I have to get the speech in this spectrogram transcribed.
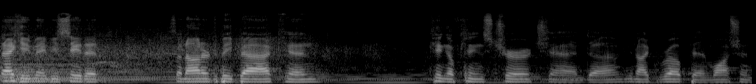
Thank you. You may be seated. It's an honor to be back in King of Kings Church. And, uh, you know, I grew up in Washington,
